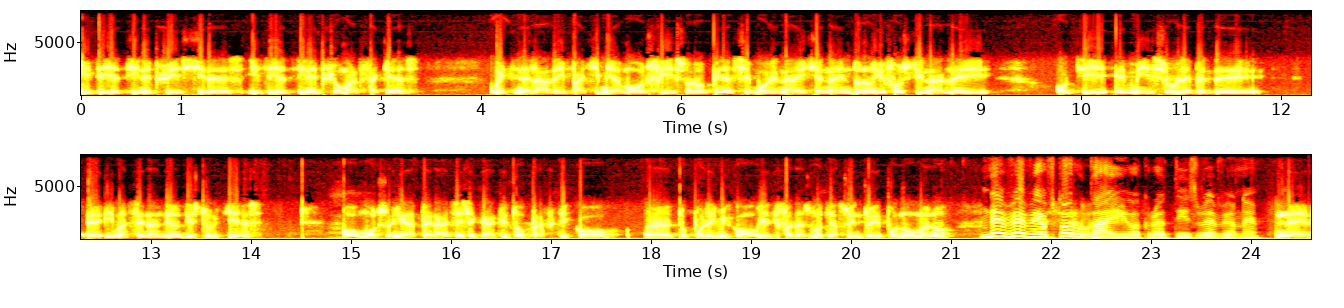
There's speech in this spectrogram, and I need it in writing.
είτε γιατί είναι πιο ισχυρές, είτε γιατί είναι πιο μαλθακές. Με την Ελλάδα υπάρχει μια μορφή ισορροπίας και μπορεί να έχει ένα έντονο ύφος και να λέει ότι εμείς βλέπετε ε, είμαστε εναντίον της Τουρκίας όμως για να περάσει σε κάτι το πρακτικό, ε, το πολεμικό, γιατί φαντάζομαι ότι αυτό είναι το υπονοούμενο. Ναι, βέβαια, αυτό ρωτάει ο ακροατής, βέβαια, ναι. Ναι,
